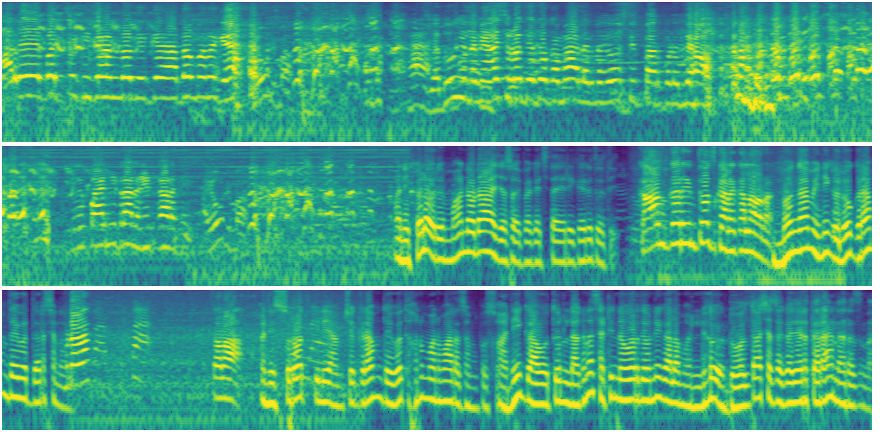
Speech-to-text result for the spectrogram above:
अरे बच्चे किसान लोक एक आता मला घ्या. या दोघींना मी आशीर्वाद देतो का? मला लग्न व्यवस्थित पार पडून द्यावा हे पाय नीट राहिला नीट काढा ते आणि कलावरे मांडव डाळाच्या स्वयंपाकाची तयारी करीत होती. काम करीन तोच खरा कलावरा. मग आम्ही निघालो ग्रामदैवत दर्शनाला. चला. आणि सुरुवात केली आमचे ग्रामदैवत हनुमान महाराजांपासून. आणि गावातून लग्नासाठी नवरदेव निघाला म्हणलं ढोल ताशाचा गजर तर राहणारच ना.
